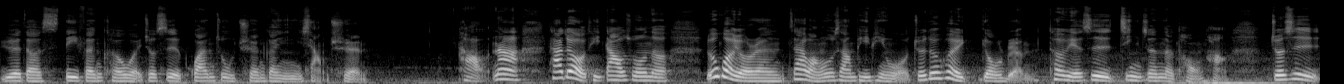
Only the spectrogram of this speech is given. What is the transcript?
约的史蒂芬科维，就是关注圈跟影响圈。好，那他就有提到说呢，如果有人在网络上批评我，绝对会有人，特别是竞争的同行，就是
